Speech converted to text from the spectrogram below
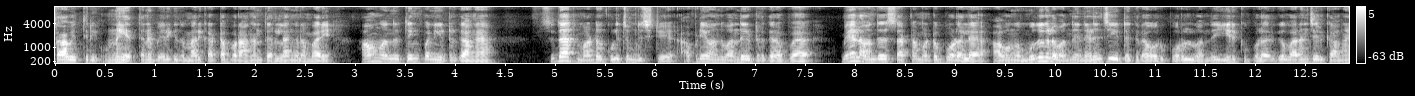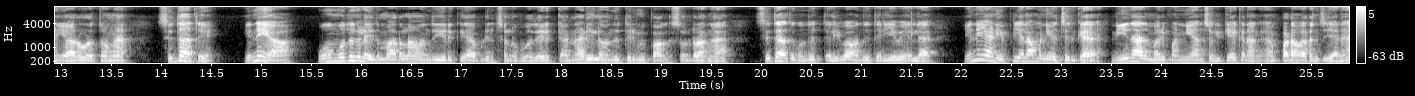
சாவித்திரி இன்னும் எத்தனை பேருக்கு இது மாதிரி கட்ட போகிறாங்கன்னு தெரிலங்கிற மாதிரி அவங்க வந்து திங்க் பண்ணிக்கிட்டு இருக்காங்க சித்தார்த் மட்டும் குளிச்சு முடிச்சுட்டு அப்படியே வந்து வந்துக்கிட்டு இருக்கிறப்ப மேலே வந்து சட்டை மட்டும் போடலை. அவங்க முதுகில் வந்து நெளிஞ்சிக்கிட்டு இருக்கிற ஒரு பொருள் வந்து இருக்கு போல இருக்குது வரைஞ்சிருக்காங்க யாரோ ஒருத்தவங்க. சித்தார்த்து என்னையா? உன் முதுகில் இது மாதிரிலாம் வந்து இருக்கு அப்படின்னு சொல்லும்போது கண்ணாடியில் வந்து திரும்பி பார்க்க சொல்கிறாங்க சித்தார்த்துக்கு வந்து தெளிவாக வந்து தெரியவே இல்லை. என்னையா நீ இப்படியெல்லாம் பண்ணி வச்சிருக்க? நீ தான் அது மாதிரி பண்ணியான்னு சொல்லி கேட்குறாங்க படம் வரைஞ்சியானே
